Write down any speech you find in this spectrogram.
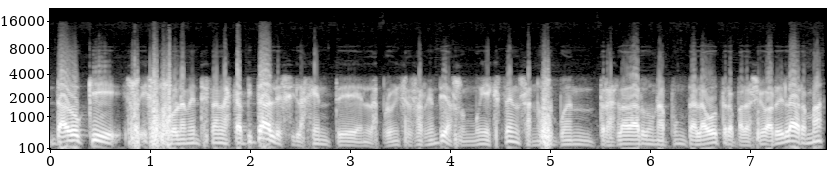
dado que eso solamente está en las capitales y la gente en las provincias argentinas son muy extensas, no se pueden trasladar de una punta a la otra para llevar el arma,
